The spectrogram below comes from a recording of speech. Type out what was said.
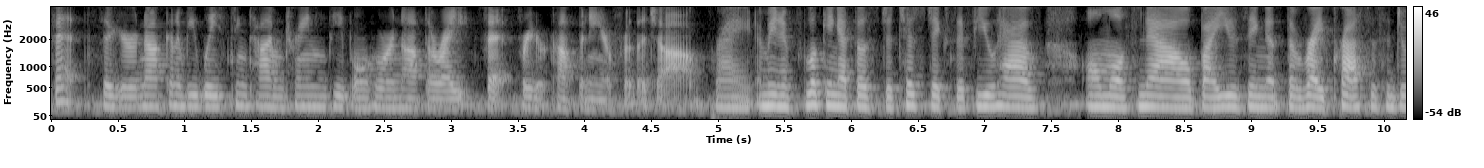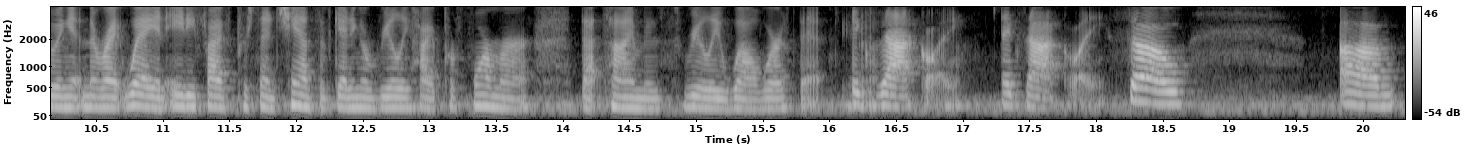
fit. So you're not going to be wasting time training people who are not the right fit for your company or for the job. Right. I mean, if looking at those statistics, if you have almost now, by using the right process and doing it in the right way, an 85% chance of getting a really high performer, that time is really well worth it. you know? Exactly. Exactly. So, um,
